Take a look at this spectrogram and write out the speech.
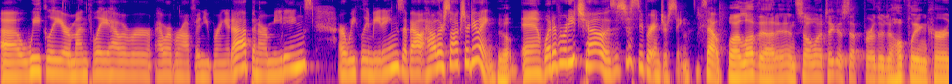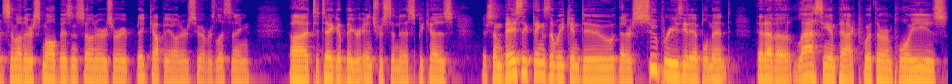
yep. uh, weekly or monthly, however, however often you bring it up in our meetings, our weekly meetings about how their stocks are doing yep. and what everybody chose. It's just super interesting. So, well, I love that. And so I want to take it a step further to hopefully encourage some other small business owners or big company owners, whoever's listening, uh, to take a bigger interest in this because there's some basic things that we can do that are super easy to implement that have a lasting impact with our employees.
